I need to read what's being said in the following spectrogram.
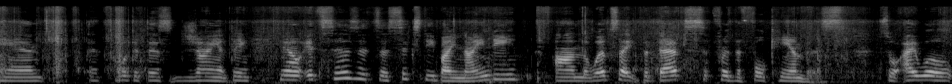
And let's look at this giant thing. Now, it says it's a 60 by 90 on the website, but that's for the full canvas. So I will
